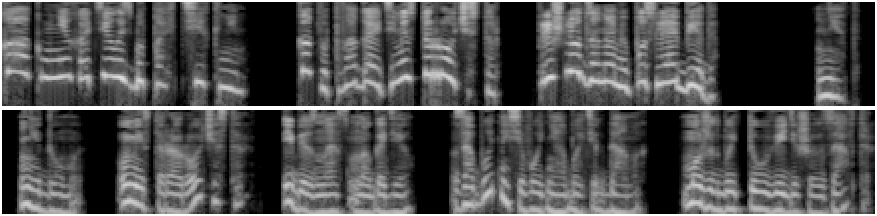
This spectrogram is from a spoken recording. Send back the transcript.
как мне хотелось бы пойти к ним! Как вы полагаете, мистер Рочестер пришлет за нами после обеда?» «Нет, не думаю. У мистера Рочестера и без нас много дел. Забудь на сегодня об этих дамах. Может быть, ты увидишь их завтра.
